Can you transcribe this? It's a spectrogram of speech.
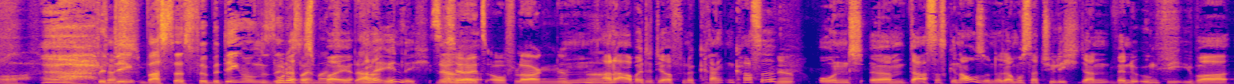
Oh, beding was das für Bedingungen sind Du, das ist manchen bei Daten. Anne ähnlich. Ja. Sicherheitsauflagen, ne? Mhm. Ah. Anne arbeitet ja für eine Krankenkasse Ja. und ähm, da ist das genauso. Ne? Da muss natürlich dann, wenn du irgendwie über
